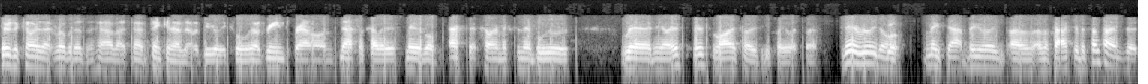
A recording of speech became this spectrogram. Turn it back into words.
there's a color that Robo doesn't have that, that I'm thinking of that would be really cool. You know, greens, browns, natural colors, maybe a little accent color mixed in there, blue or red. You know, there's there's a lot of colors you can play with, but they really don't make that big of a, of a factor. But sometimes it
